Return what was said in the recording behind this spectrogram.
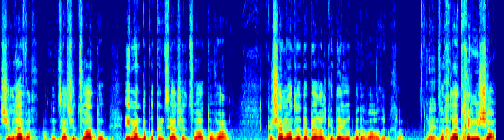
של רווח, פוטנציאל של תשואה טוב. אם אין בה פוטנציאל של תשואה טובה, קשה מאוד לדבר על כדאיות בדבר הזה בכלל. זאת אומרת, כן. צריך להתחיל משם.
